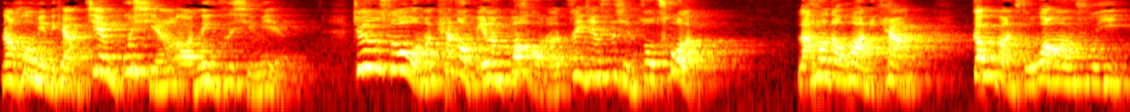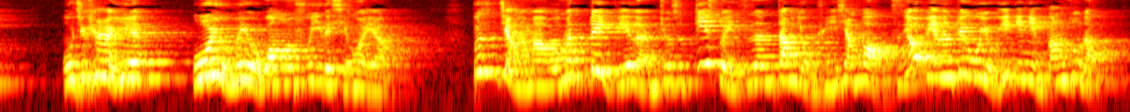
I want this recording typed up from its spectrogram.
那后面你看，见不贤而内自省也，就是说我们看到别人不好的这件事情做错了，然后的话，你看根本是忘恩负义，我就看看耶，我有没有忘恩负义的行为呀？不是讲了吗？我们对别人就是滴水之恩当涌泉相报，只要别人对我有一点点帮助的，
